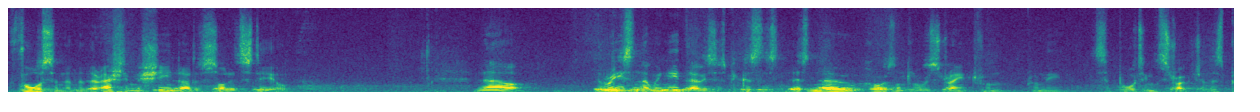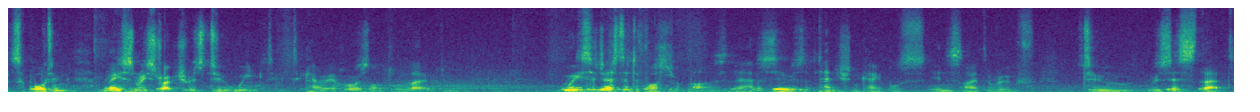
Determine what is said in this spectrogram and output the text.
force in them that they're actually machined out of solid steel. Now, the reason that we need those is because there's, there's no horizontal restraint from, from the supporting structure. The supporting masonry structure is too weak to, to carry a horizontal load. We suggested to Foster and Partners that they have a series of tension cables inside the roof to resist that,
